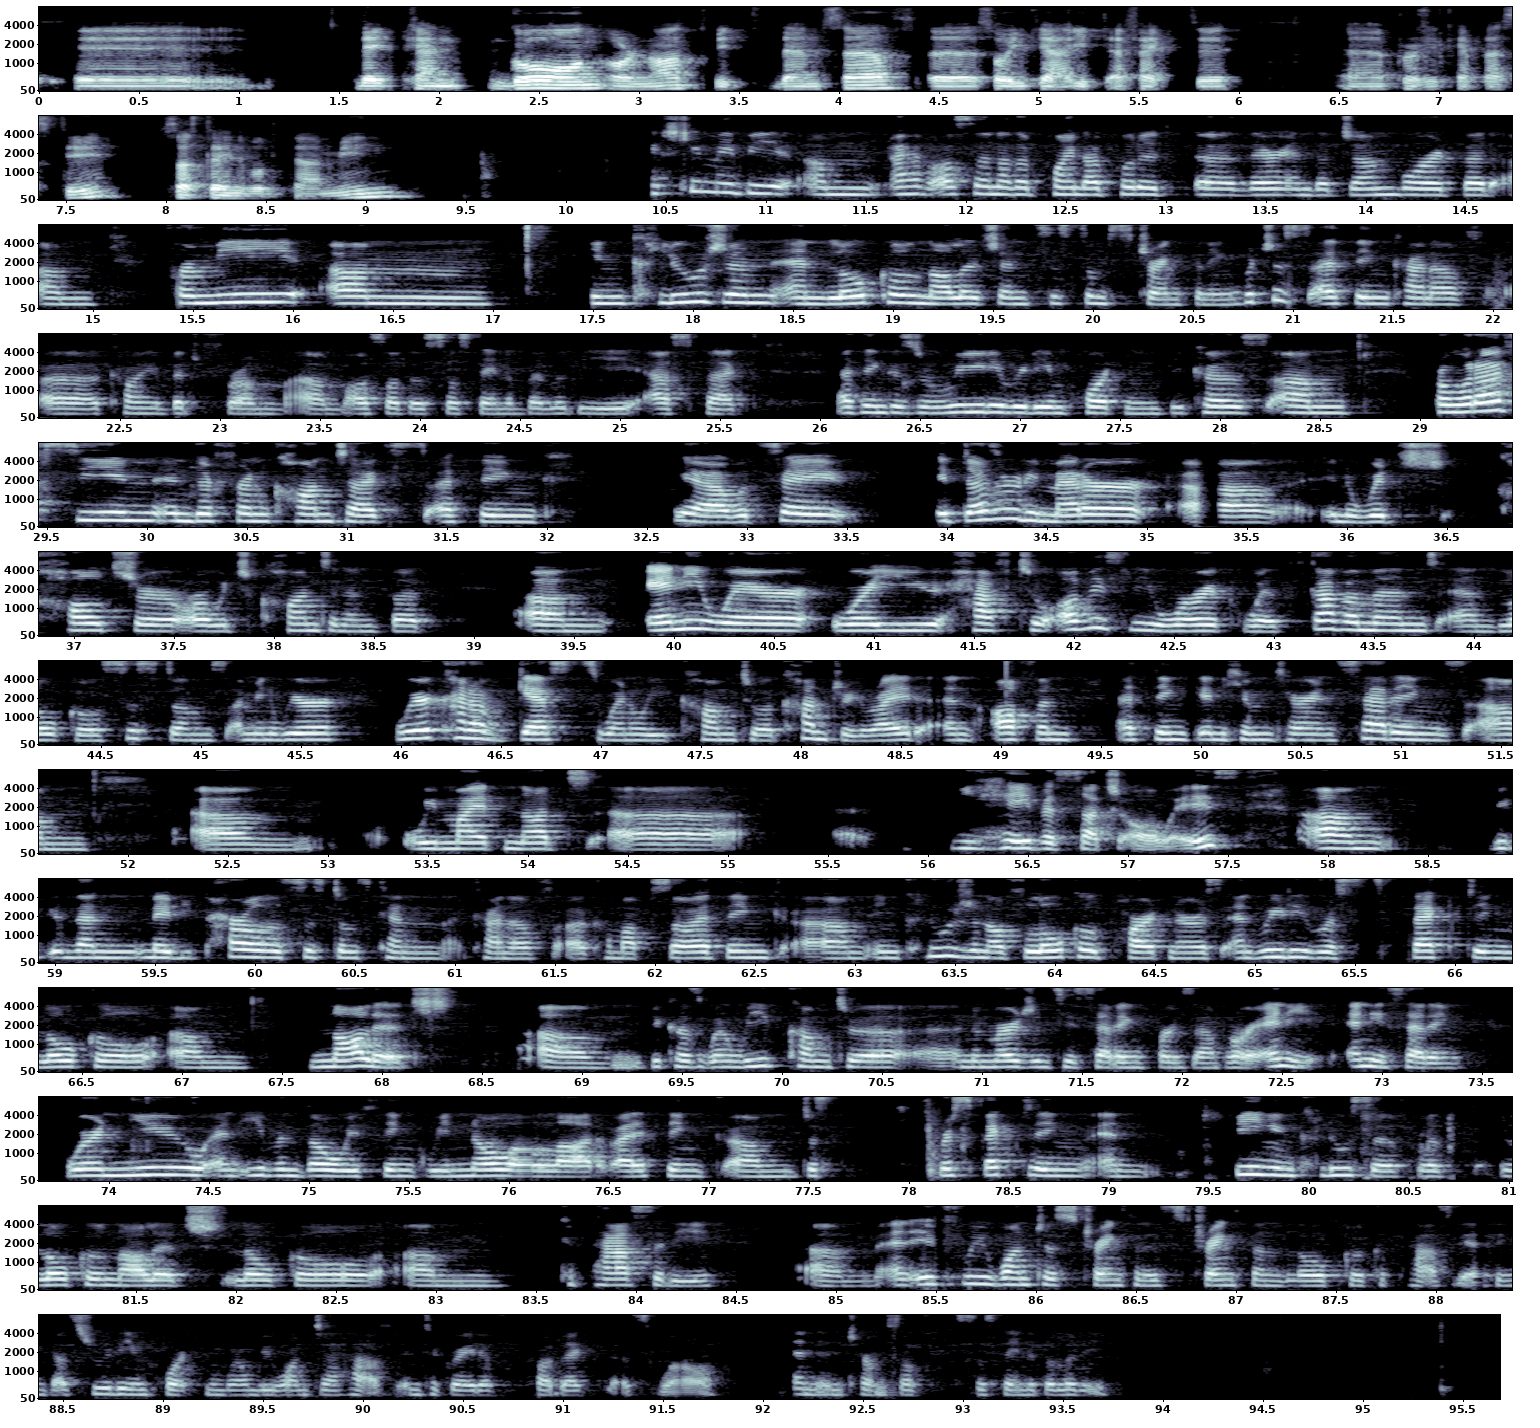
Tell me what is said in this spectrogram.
they can go on or not with themselves. Uh, so it, yeah, it affects uh, project capacity, sustainability, I mean. Actually, maybe um, I have also another point. I put it uh, there in the Jamboard, but um, for me, um, inclusion and local knowledge and system strengthening, which is, I think, kind of uh, coming a bit from um, also the sustainability aspect, I think is really, really important because um, from what I've seen in different contexts, I think, yeah, I would say it doesn't really matter uh, in which culture or which continent, but um, anywhere where you have to obviously work with government and local systems. I mean, we're we're kind of guests when we come to a country, right? And often, I think in humanitarian settings, um, um, we might not uh, behave as such always. Then maybe parallel systems can kind of uh, come up. So I think um, inclusion of local partners and really respecting local um, knowledge um, because when we come to a, an emergency setting, for example, or any any setting, we're new, and even though we think we know a lot, I think um, just respecting and being inclusive with local knowledge, local um, capacity, um, and if we want to strengthen strengthen local capacity, I think that's really important when we want to have integrative projects as well, and in terms of sustainability.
